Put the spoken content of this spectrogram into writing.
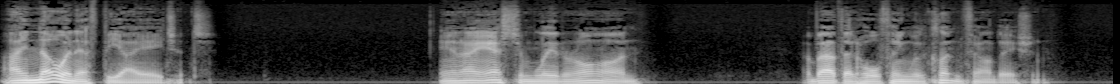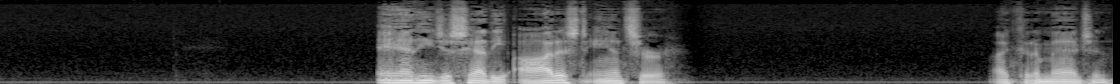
I know an FBI agent, and I asked him later on about that whole thing with the Clinton Foundation. And he just had the oddest answer I could imagine.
